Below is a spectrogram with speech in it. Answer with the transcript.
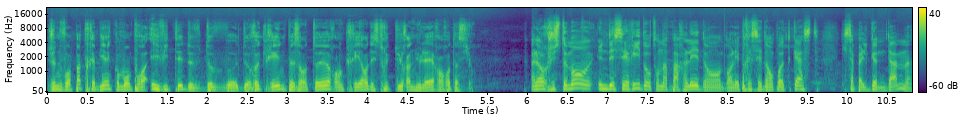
je ne vois pas très bien comment on pourra éviter de, de- de recréer une pesanteur en créant des structures annulaires en rotation. Alors justement, une des séries dont on a parlé dans, dans les précédents podcasts, qui s'appelle Gundam,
